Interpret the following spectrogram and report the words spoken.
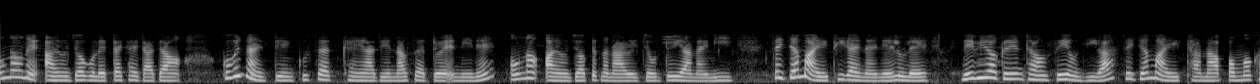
ဦးနှောက်နဲ့အာရုံကြောကိုလည်းတိုက်ခိုက်တာကြောင့် COVID-19 ကူးစက်ခံရခြင်းနောက်ဆက်တွဲအနေနဲ့ဦးနှောက်အာရုံကြောပြဿနာတွေကြုံတွေ့ရနိုင်ပြီး စိတ်ကျန်းမာရေးထိခိုက်နိုင်တယ်လို့လည်းနေပြည်တော်ဂရင်ထောင်ဆေးရုံကြီးကစိတ်ကျန်းမာရေးဌာနပေါမောက္ခ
